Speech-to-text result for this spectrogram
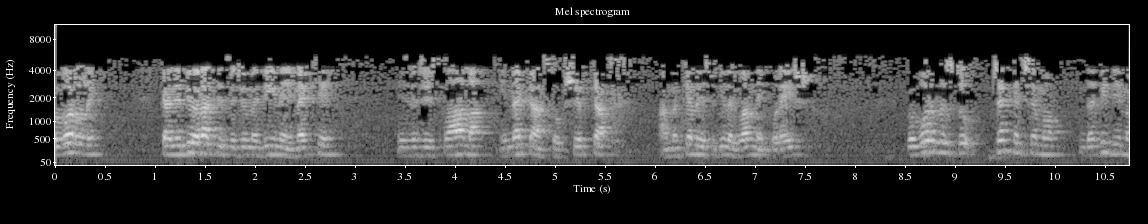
govorili, kad je bio rat između Medine i Mekke, između Islama i Mekanskog širka, a Mekelije su bile glavne kurejš, govorili su, čekat ćemo da vidimo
